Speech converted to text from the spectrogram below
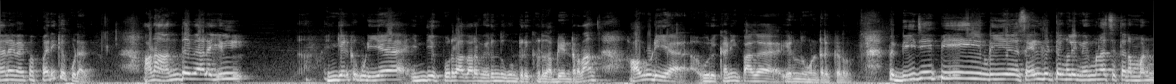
வேலைவாய்ப்பை பறிக்கக்கூடாது. ஆனால் அந்த வேலையில் இங்கே இருக்கக்கூடிய இந்திய பொருளாதாரம் இருந்து கொண்டிருக்கிறது அப்படின்றதான் அவருடைய ஒரு கணிப்பாக இருந்து கொண்டிருக்கிறது. இப்போ பிஜேபியினுடைய செயல் திட்டங்களை நிர்மலா சீதாராமன்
